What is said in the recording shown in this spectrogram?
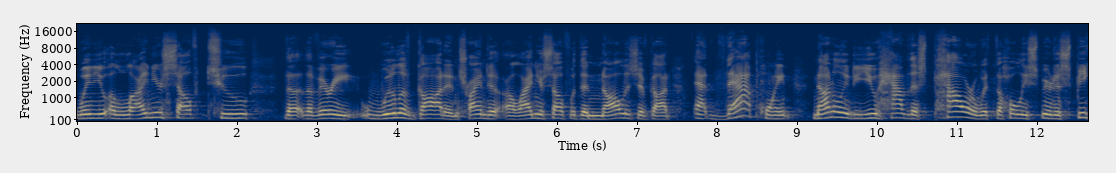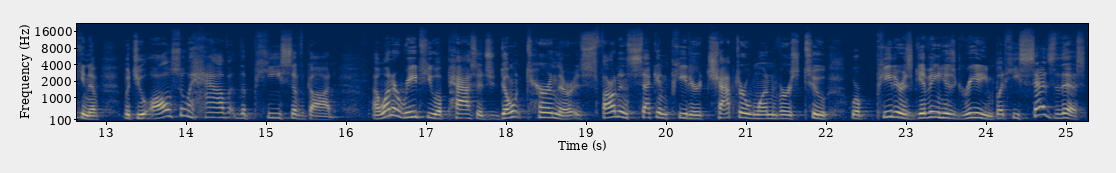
when you align yourself to the, the very will of God and trying to align yourself with the knowledge of God, at that point, not only do you have this power with the Holy Spirit is speaking of, but you also have the peace of God. I want to read to you a passage. Don't turn there. It's found in 2 Peter chapter 1 verse 2 where Peter is giving his greeting, but he says this,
